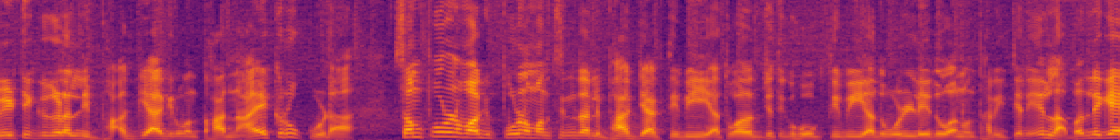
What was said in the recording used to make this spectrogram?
ಮೀಟಿಂಗ್ಗಳಲ್ಲಿ ಭಾಗಿಯಾಗಿರುವಂತಹ ನಾಯಕರು ಕೂಡ ಸಂಪೂರ್ಣವಾಗಿ ಪೂರ್ಣ ಮನಸ್ಸಿನಿಂದ ಅಲ್ಲಿ ಭಾಗಿಯಾಗ್ತೀವಿ ಅಥವಾ ಅದ್ರ ಜೊತೆಗೆ ಹೋಗ್ತೀವಿ, ಅದು ಒಳ್ಳೆಯದು ಅನ್ನುವಂಥ ರೀತಿಯಲ್ಲಿ ಇಲ್ಲ. ಬದಲಿಗೆ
